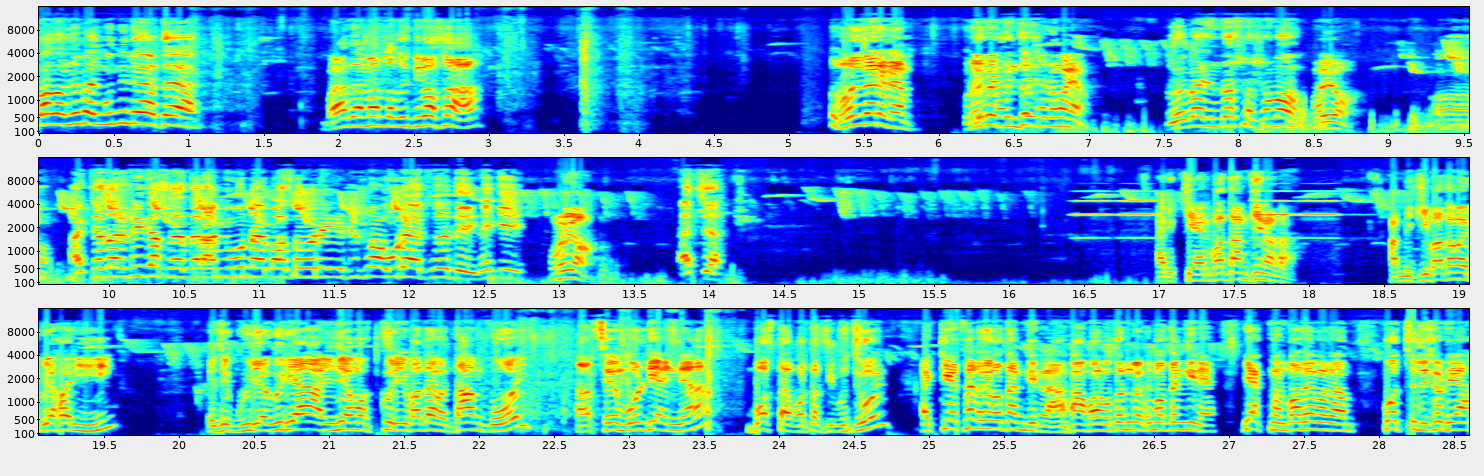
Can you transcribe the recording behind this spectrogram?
বাদাম নিবেন কোন দিনে আছে বাদাম আল্লাহ যদি বাসা। রবিবারে ম্যাম রবিবার দিন দশটার সময় রবিবার দিন দশটার সময়? হইয়া ও, আচ্ছা তাহলে ঠিক আছে তাহলে আমি উনায় বাসা করে এটি সব উড়ে আছে দেই নাকি? আচ্ছা। আরে কেয়ার বাদাম কিনা না আমি কি বাদামের ব্যাপারি এই যে গুড়িয়া গুড়িয়া নিয়ামত করি বাদামের দাম কই? আর সে বলটি আনি না? বস্তা বর্তাছি বুঝুন? আর কে ছাড়া বাদাম কিনে? আমার মতন বাদাম কিনে? এক মন বাদামের দাম পঁচল্লিশ টাকা,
